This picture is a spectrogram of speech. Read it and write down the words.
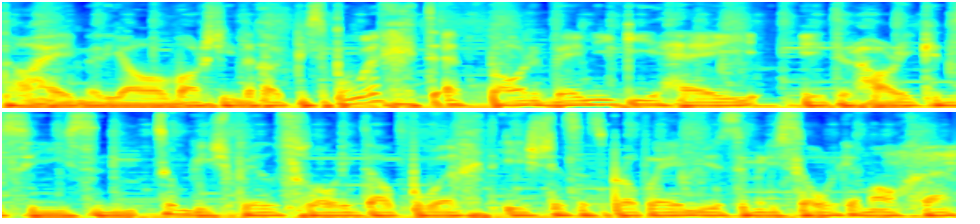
Da haben wir ja wahrscheinlich etwas gebucht. Ein paar wenige haben in der Hurricane Season zum Beispiel Florida gebucht. Ist das ein Problem? Müssen wir uns Sorgen machen?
